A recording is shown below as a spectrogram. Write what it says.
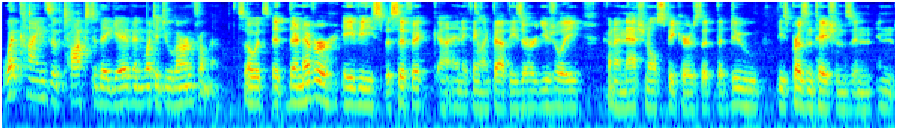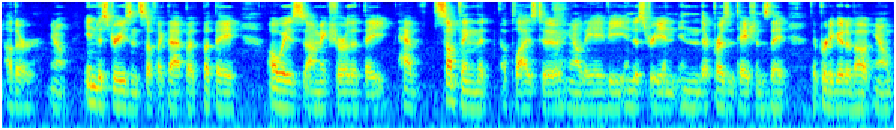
what kinds of talks did they give, and what did you learn from them? So it's it, they're never AV specific, uh, anything like that. These are usually kind of national speakers that, that do these presentations in, in other you know industries and stuff like that. But but they always uh, make sure that they have something that applies to you know the AV industry in, in their presentations. They they're pretty good about you know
